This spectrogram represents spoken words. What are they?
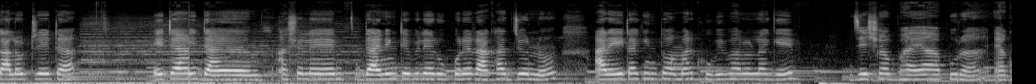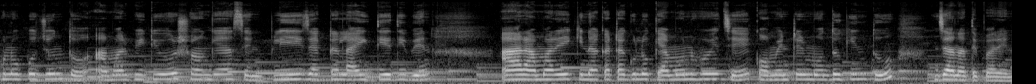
কালো ট্রেটা এটা আমি আসলে ডাইনিং টেবিলের উপরে রাখার জন্য, আর এটা কিন্তু আমার খুবই ভালো লাগে। যেসব ভাইয়া আপুরা এখনও পর্যন্ত আমার ভিডিওর সঙ্গে আছেন, প্লিজ একটা লাইক দিয়ে দিবেন। আর আমার এই কেনাকাটাগুলো কেমন হয়েছে কমেন্টের মধ্যে কিন্তু জানাতে পারেন।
